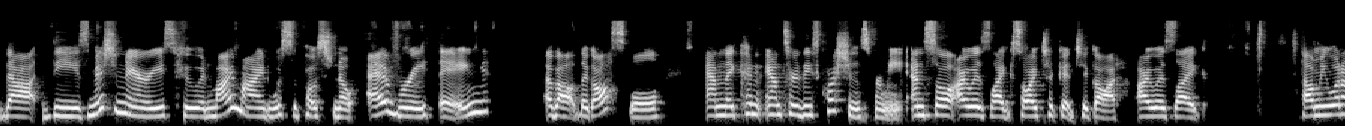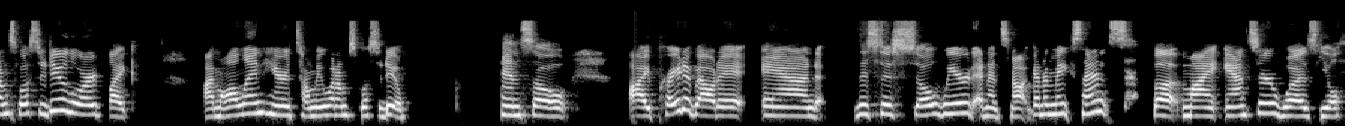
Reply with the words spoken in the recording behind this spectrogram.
that these missionaries who in my mind was supposed to know everything about the gospel and they couldn't answer these questions for me. And so I was like so I took it to God. I was like tell me what I'm supposed to do, Lord. Like I'm all in here. Tell me what I'm supposed to do. And so I prayed about it and this is so weird and it's not going to make sense. But my answer was, you'll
